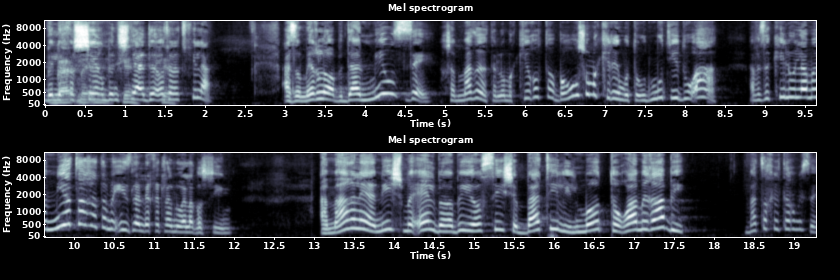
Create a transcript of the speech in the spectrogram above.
בלפשר בין כן, שתי הדעות כן. על התפילה. אז אומר לו עבדן, מי הוא זה? עכשיו, מה זה, אתה לא מכיר אותו? ברור שהוא מכירים אותו, הוא דמות ידועה. אבל זה כאילו, למה, מי אתה שאתה מעז ללכת לנו על הראשים? אמר לי, אני ישמעאל ברבי יוסי, שבאתי ללמוד תורה מרבי. מה צריך יותר מזה?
